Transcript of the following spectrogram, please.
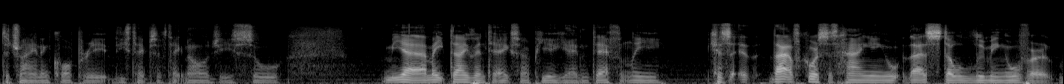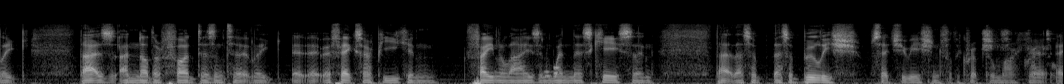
to try and incorporate these types of technologies. So, yeah, I might dive into XRP again. Definitely, because that, of course, is hanging. That is still looming over. Like, that is another FUD, isn't it? Like, if XRP can finalize and win this case, then that that's a that's a bullish situation for the crypto market. Uh,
